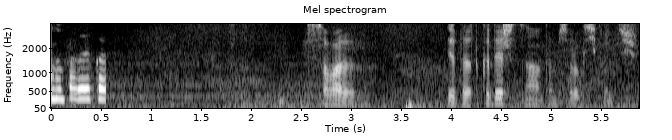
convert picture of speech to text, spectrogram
Ману падает как. Сова где-то откадешится, а там 40 секунд еще.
